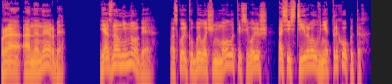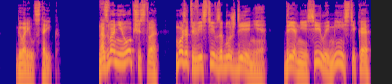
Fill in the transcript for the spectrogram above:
Про Аненербе я знал немногое, поскольку был очень молод и всего лишь ассистировал в некоторых опытах, говорил старик. Название общества может ввести в заблуждение. Древние силы, мистика.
